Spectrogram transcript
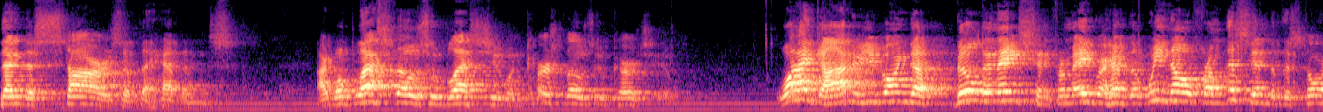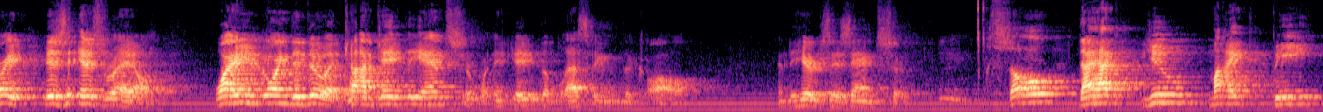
than the stars of the heavens. I will bless those who bless you and curse those who curse you. Why, God, are you going to build a nation from Abraham that we know from this end of the story is Israel? Why are you going to do it? God gave the answer when he gave the blessing, the call. And here's his answer. So that you might be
